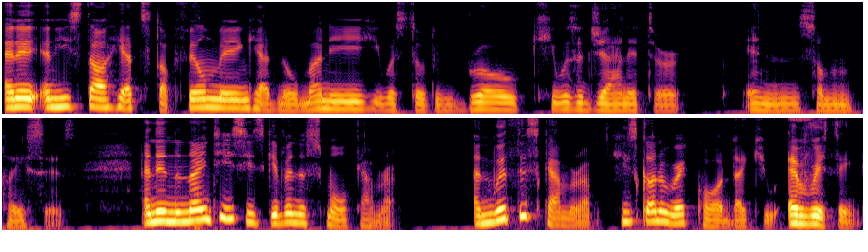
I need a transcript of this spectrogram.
And, it, and he, start, he had stopped filming, he had no money, he was totally broke, he was a janitor in some places. And in the 90s, he's given a small camera. And with this camera, he's going to record, like you, everything.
